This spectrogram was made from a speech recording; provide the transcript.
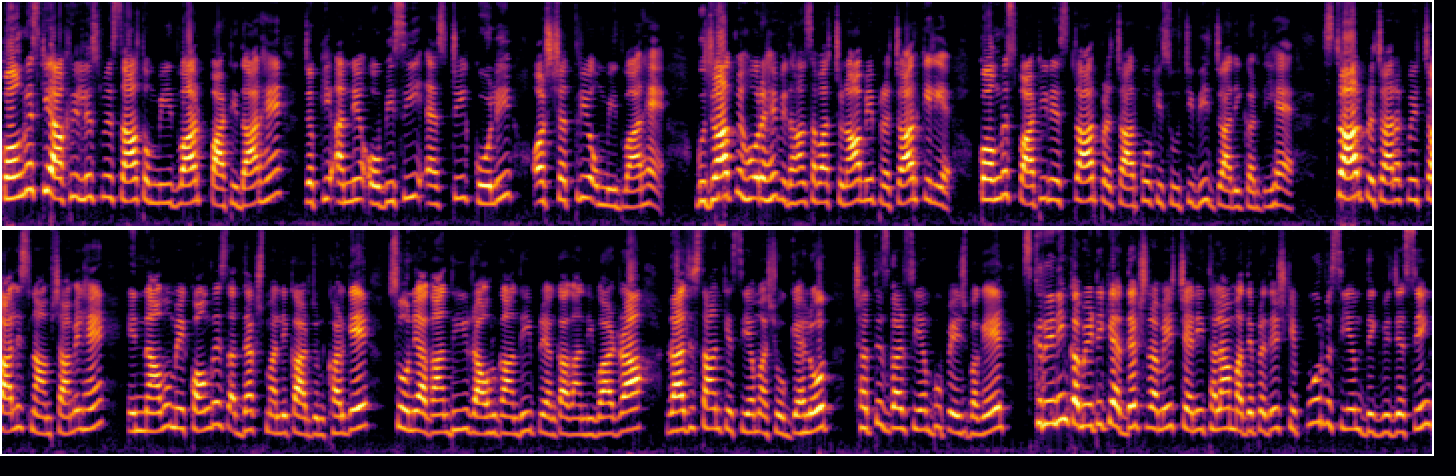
कांग्रेस की आखिरी लिस्ट में सात उम्मीदवार पाटीदार हैं, जबकि अन्य ओबीसी, एसटी, कोली और क्षत्रिय उम्मीदवार हैं। गुजरात में हो रहे विधानसभा चुनाव में प्रचार के लिए कांग्रेस पार्टी ने स्टार प्रचारकों की सूची भी जारी कर दी है। स्टार प्रचारक में 40 नाम शामिल हैं। इन नामों में कांग्रेस अध्यक्ष मल्लिकार्जुन खड़गे, सोनिया गांधी, राहुल गांधी, प्रियंका गांधी वाड्रा, राजस्थान के CM Ashok Gehlot, Chhattisgarh CM Bhupesh Baghel, screening committee के अध्यक्ष रमेश चैनीथला मध्य प्रदेश के पूर्व सीएम दिग्विजय सिंह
